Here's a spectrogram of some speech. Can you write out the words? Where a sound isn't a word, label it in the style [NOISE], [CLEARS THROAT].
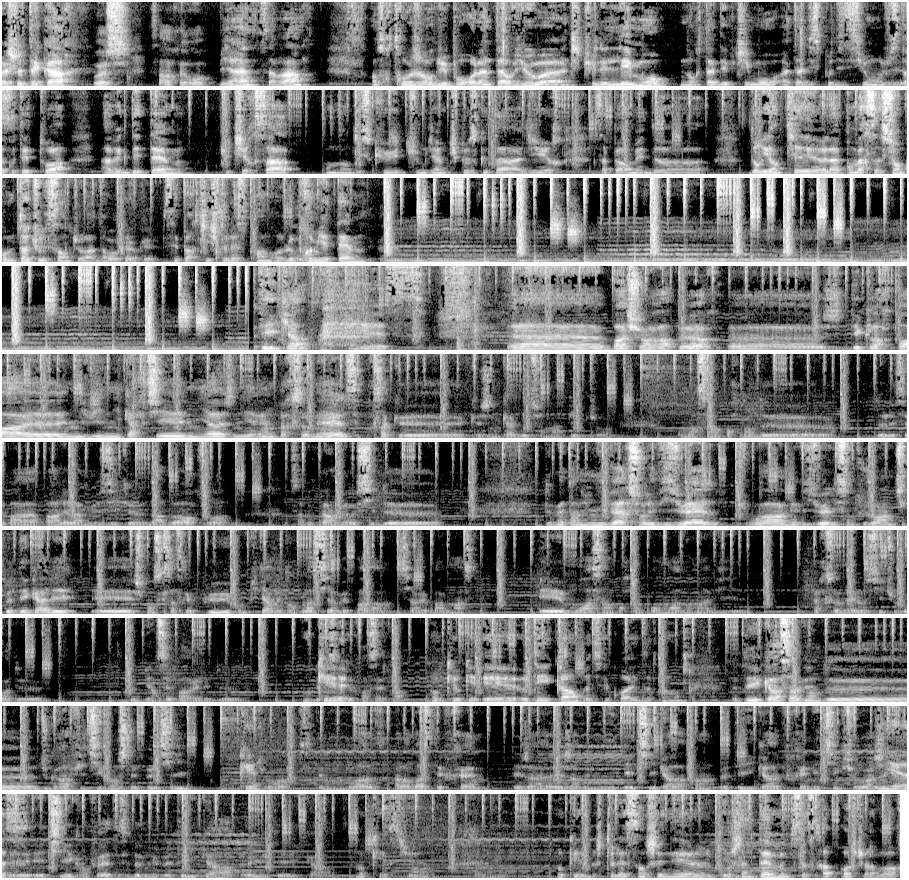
Wesh le TK, Wesh, ça va frérot? Bien, ça va? On se retrouve aujourd'hui pour l'interview euh, intitulée Les mots. Donc tu as des petits mots à ta disposition juste Yes. à côté de toi, avec des thèmes. Tu tires ça, on en discute, tu me dis un petit peu ce que tu as à dire. Ça permet de d'orienter la conversation comme toi tu le sens, tu vois. Donc euh, c'est parti, je te laisse prendre le premier thème. TIK, Yes. euh, bah je suis un rappeur, euh, je déclare pas euh, ni ville, ni quartier, ni âge, ni rien de personnel, c'est pour ça que, que j'ai une cagoule sur ma pipe, tu vois. Pour moi c'est important de, de laisser par- parler la musique euh, d'abord, tu vois. Ça nous permet aussi de, de mettre un univers sur les visuels, tu vois. Mes visuels ils sont toujours un petit peu décalés et je pense que ça serait plus compliqué à mettre en place s'il n'y avait, pas- s'il y avait pas le masque. Et moi, c'est important pour moi dans ma vie personnelle aussi, tu vois, de, de bien séparer les deux, Ok, les deux facettes-là. ok, ok. Et euh, ETIK en fait c'est quoi exactement? Le TK, ça vient de, du graffiti quand j'étais petit, Ok, tu vois, c'était mon blaze. À la base, c'était Fren, et j'a- et j'avais mis éthique à la fin, ETIK, frénétique, tu vois. J'ai Yes. éthique en fait, et c'est devenu E ETIK, EUTIK. ok, stylé. Voilà. Ok, bah, je te laisse enchaîner euh, le prochain thème, même si ça se rapproche, tu vas voir.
